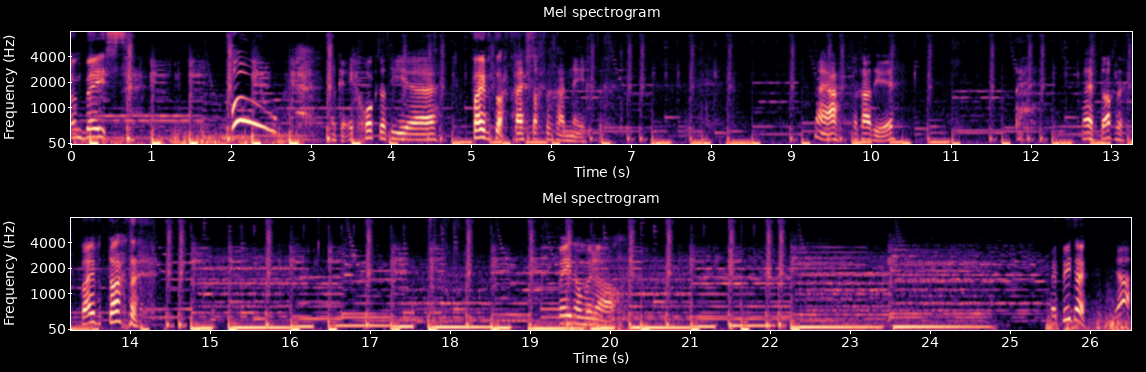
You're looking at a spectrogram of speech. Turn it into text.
Een beest. Woe! Oké, ik gok dat hij eh 85. 85 aan 90. Nou ja, dan gaat hij weer. 85. 85. Fenomenaal. Hey Pieter, Ja,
